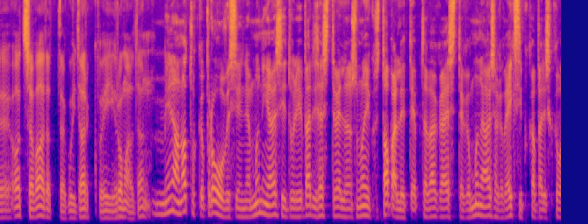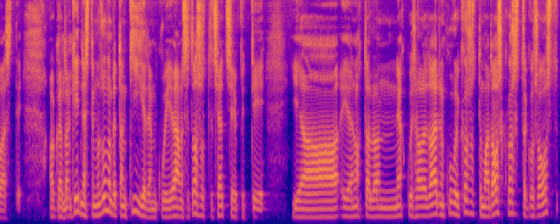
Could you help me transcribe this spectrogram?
eh, otsa vaadata, kui tark või rumal ta on? mina natuke proovisin ja mõni asi tuli päris hästi välja, sul on õigus, tabelit teeb ta väga hästi, aga mõne asjaga ta eksib ka päris kõvasti. aga ta on mm. kindlasti, mulle tundub, et ta on kiirem kui vähemalt see tasuta chat GPT ja, ja noh, tal on jah, kui sa oled harjunud Google'it kasutama, ta oskab kasutada ka su,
